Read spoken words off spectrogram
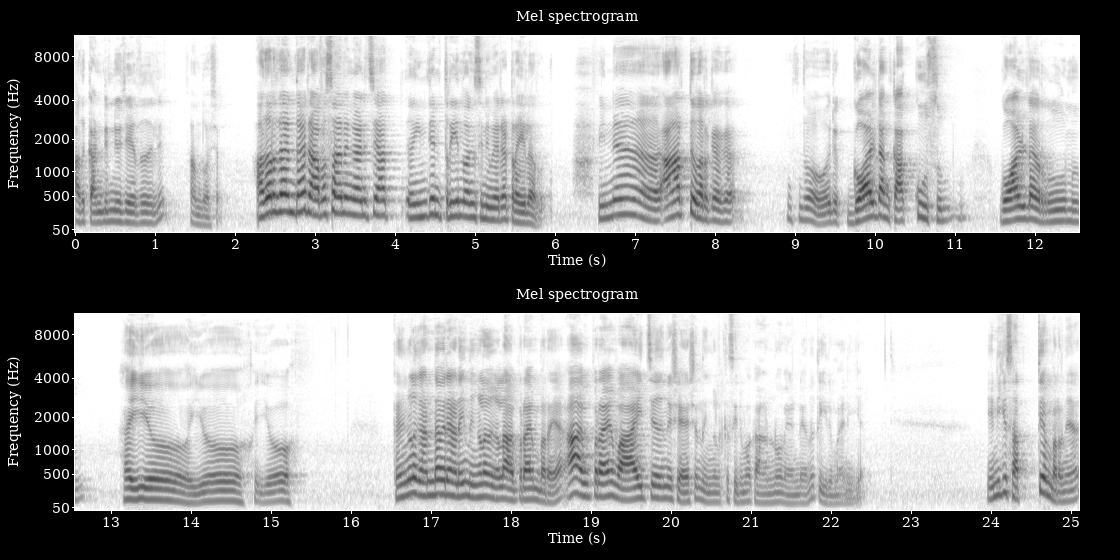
അത് കണ്ടിന്യൂ ചെയ്തതിൽ സന്തോഷം. അതർ ദാൻ ദാറ്റ് അവസാനം കാണിച്ച ആ ഇന്ത്യൻ ത്രീ എന്ന് പറഞ്ഞ സിനിമയുടെ ട്രെയിലർ പിന്നെ ആർട്ട് വർക്കൊക്കെ എന്തോ ഒരു ഗോൾഡൻ കക്കൂസും ഗോൾഡൻ റൂമും അയ്യോ അയ്യോ അയ്യോ. നിങ്ങൾ കണ്ടവരാണെങ്കിൽ നിങ്ങൾ നിങ്ങളുടെ അഭിപ്രായം പറയുക ആ അഭിപ്രായം വായിച്ചതിന് ശേഷം നിങ്ങൾക്ക് സിനിമ കാണണോ വേണ്ടെന്ന് തീരുമാനിക്കുക എനിക്ക് സത്യം പറഞ്ഞാൽ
